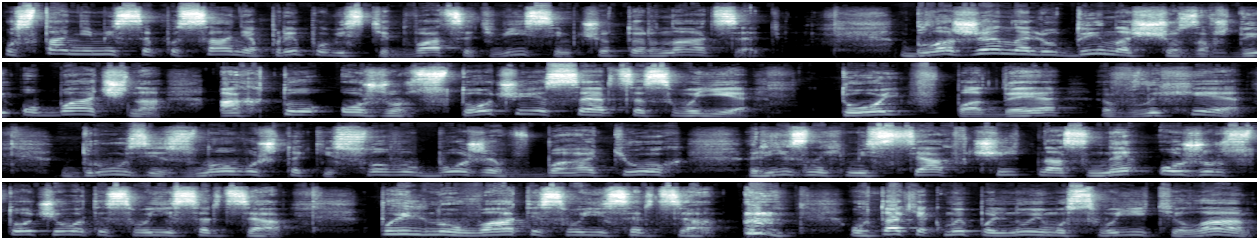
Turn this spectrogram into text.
Останнє місце писання приповісті 28.14. Блажена людина, що завжди обачна, а хто ожорсточує серце своє, той впаде в лихе. Друзі, знову ж таки, Слово Боже в багатьох різних місцях вчить нас не ожорсточувати свої серця, пильнувати свої серця. Отак як ми пильнуємо свої тіла.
